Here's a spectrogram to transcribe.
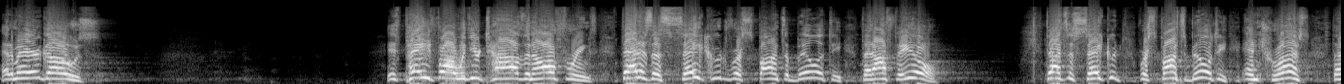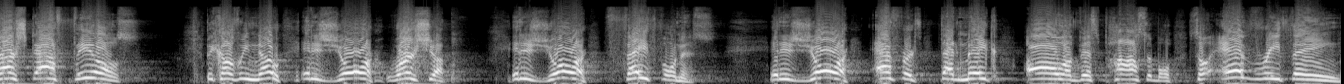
at Amerigo's is paid for with your tithes and offerings. That is a sacred responsibility that I feel. That's a sacred responsibility and trust that our staff feels. Because we know it is your worship, it is your faithfulness, it is your efforts that make all of this possible. So everything,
